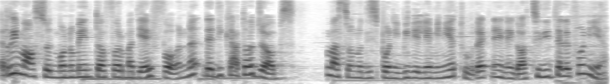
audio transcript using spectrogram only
Rimosso il monumento a forma di iPhone dedicato a Jobs, ma sono disponibili le miniature nei negozi di telefonia.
